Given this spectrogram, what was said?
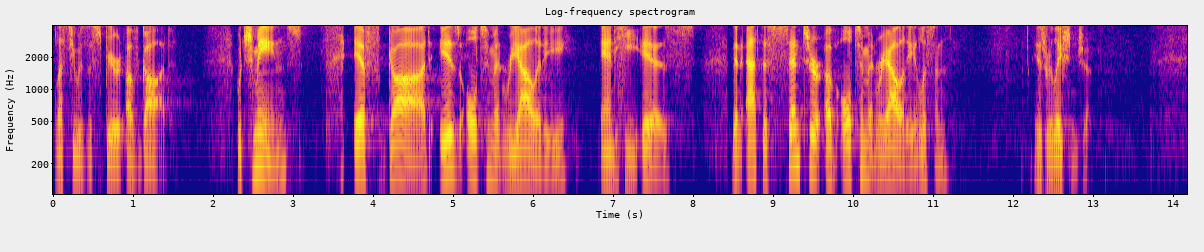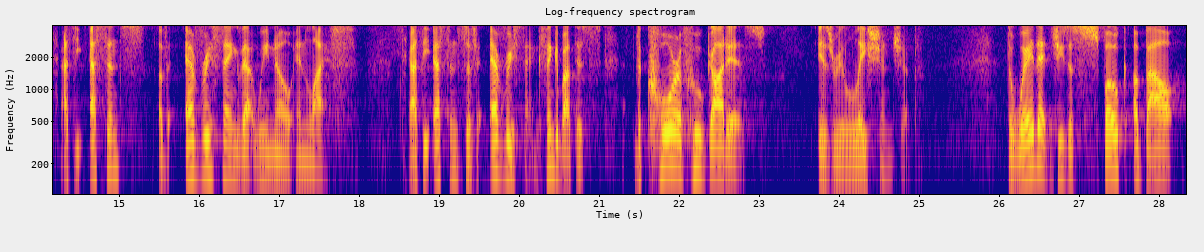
unless He was the Spirit of God. Which means, if God is ultimate reality, and He is, then at the center of ultimate reality, listen, is relationship. At the essence of everything that we know in life at the essence of everything. Think about this the core of who God is is relationship. The way that Jesus spoke about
